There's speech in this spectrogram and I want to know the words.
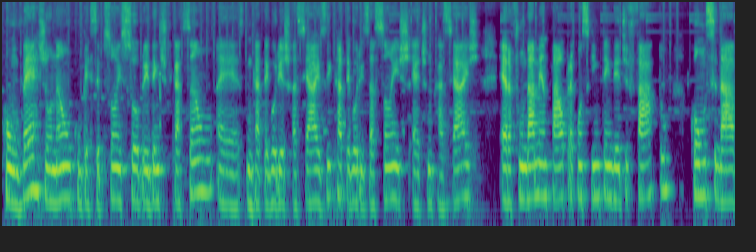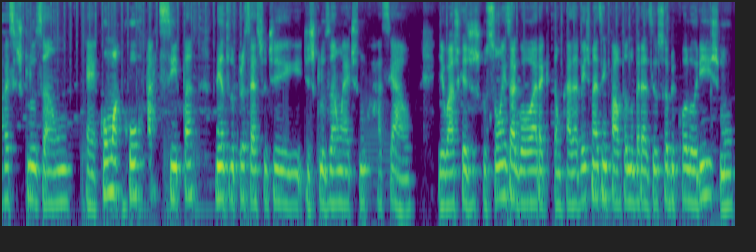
converge ou não com percepções sobre identificação é, em categorias raciais e categorizações étnico-raciais, era fundamental para conseguir entender de fato como se dava essa exclusão, é, como a cor participa dentro do processo de, de exclusão étnico-racial. E eu acho que as discussões agora, que estão cada vez mais em pauta no Brasil sobre colorismo,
